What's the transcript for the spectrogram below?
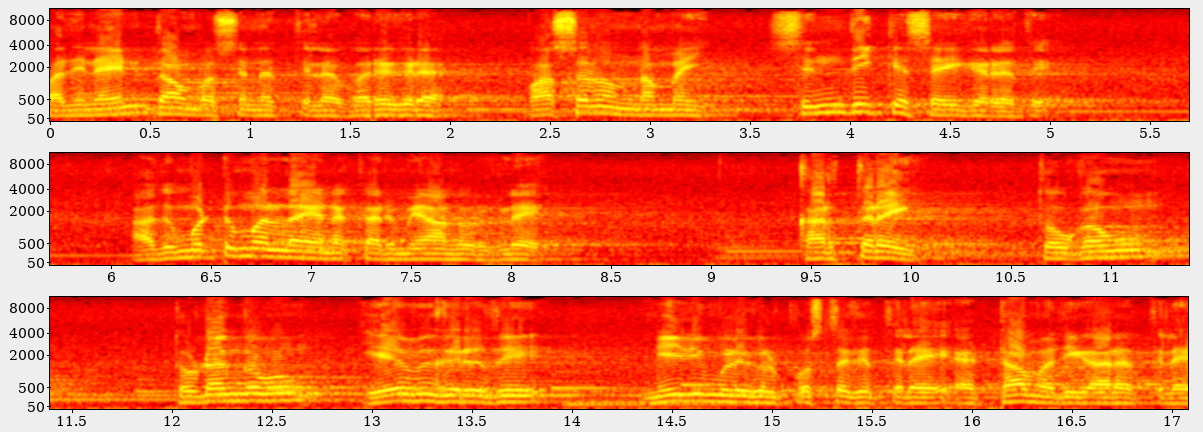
பதினைந்தாம் வசனத்தில் வருகிற வசனம் நம்மை சிந்திக்க செய்கிறது. அது மட்டுமல்ல எனக்கு அருமையானவர்களே கர்த்தரை தொகவும் தொடங்கவும் ஏவுகிறது. நீதிமொழிகள் புஸ்தகத்தில் எட்டாம் அதிகாரத்தில்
